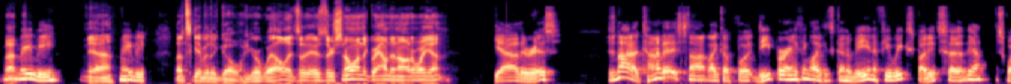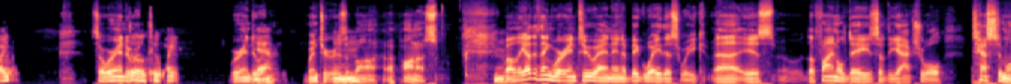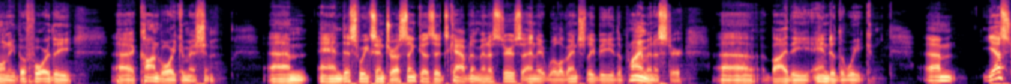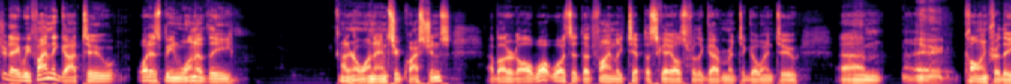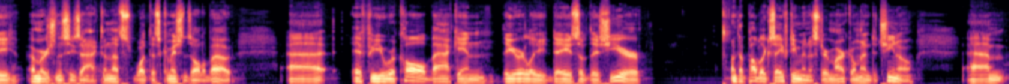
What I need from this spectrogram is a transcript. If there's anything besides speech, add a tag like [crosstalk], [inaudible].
but maybe. Yeah, maybe. Let's give it a go. You're well. Is, is there snow on the ground in Ottawa yet? Yeah, there is. There's not a ton of it. It's not like a foot deep or anything like it's going to be in a few weeks, but it's uh, yeah, it's white. So we're into it's a little too white. We're into yeah. it. Winter is mm-hmm. upon, upon us. Mm-hmm. Well, the other thing we're into, and in a big way this week, uh, is the final days of the actual testimony before the uh, Convoy Commission. Um, and this week's interesting because it's cabinet ministers, and it will eventually be the prime minister uh, by the end of the week. Um, yesterday, we finally got to what has been one of the, I don't know, unanswered questions about it all. What was it that finally tipped the scales for the government to go into um, uh, calling for the Emergencies Act? And that's what this commission's all about. Uh, if you recall back in the early days of this year, the public safety minister, Marco Mendicino, um,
